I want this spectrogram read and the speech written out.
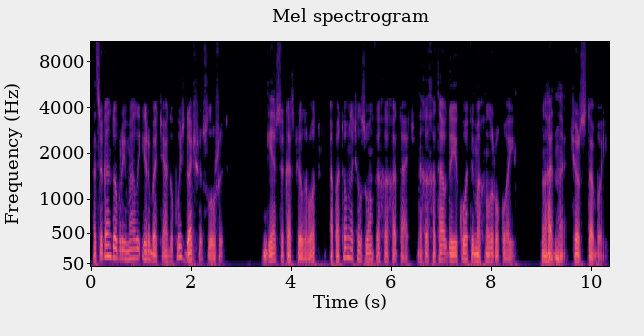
А цыган добрый малый и работяга, пусть дальше служит. Герцог открыл рот, а потом начал звонко хохотать. Дохохотав до икоты, махнул рукой. «Ладно, черт с тобой.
